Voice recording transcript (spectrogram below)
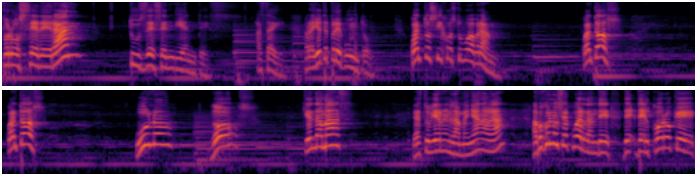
procederán tus descendientes. Hasta ahí. Ahora yo te pregunto, ¿cuántos hijos tuvo Abraham? ¿Cuántos? ¿Cuántos? Uno, dos. ¿Quién da más? Ya estuvieron en la mañana, ¿verdad? ¿A poco no se acuerdan de, del coro que,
